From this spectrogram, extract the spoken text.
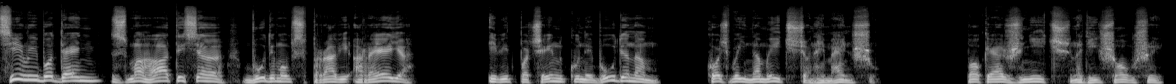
цілий бо день змагатися будемо в справі арея, і відпочинку не буде нам, хоч би й на мить щонайменшу. Поки аж ніч, надійшовши,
